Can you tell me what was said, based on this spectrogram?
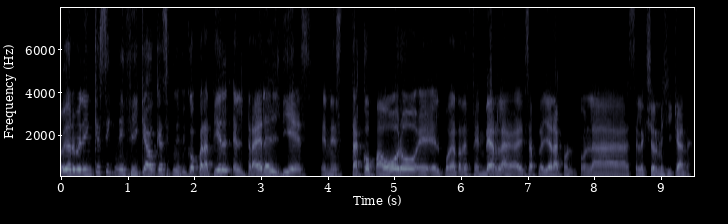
Oye, ¿qué significa o qué significó para ti el, traer el 10 en esta Copa Oro, eh, el poder defender la, esa playera con, con, la selección mexicana?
